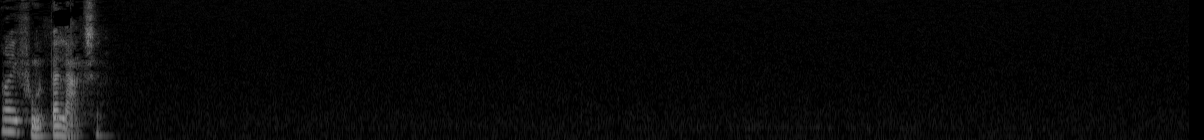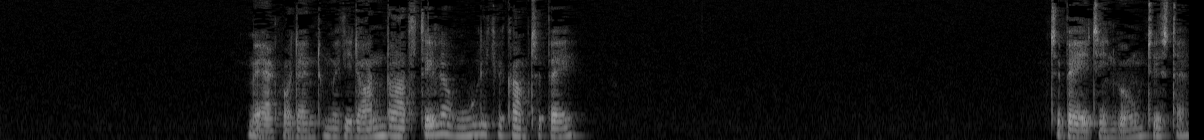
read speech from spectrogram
og i fuld balance. Mærk, hvordan du med dit åndedræt stille og roligt kan komme tilbage. Tilbage til en vågen tilstand.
